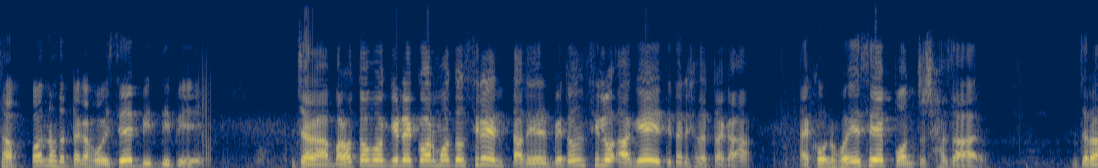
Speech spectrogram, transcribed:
ছাপ্পান্ন হাজার টাকা হয়েছে বৃদ্ধি পেয়ে। যারা বারোতম গ্রেডে কর্মরত ছিলেন, তাদের বেতন ছিল আগে তেতাল্লিশ হাজার টাকা, এখন হয়েছে পঞ্চাশ হাজার। যারা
